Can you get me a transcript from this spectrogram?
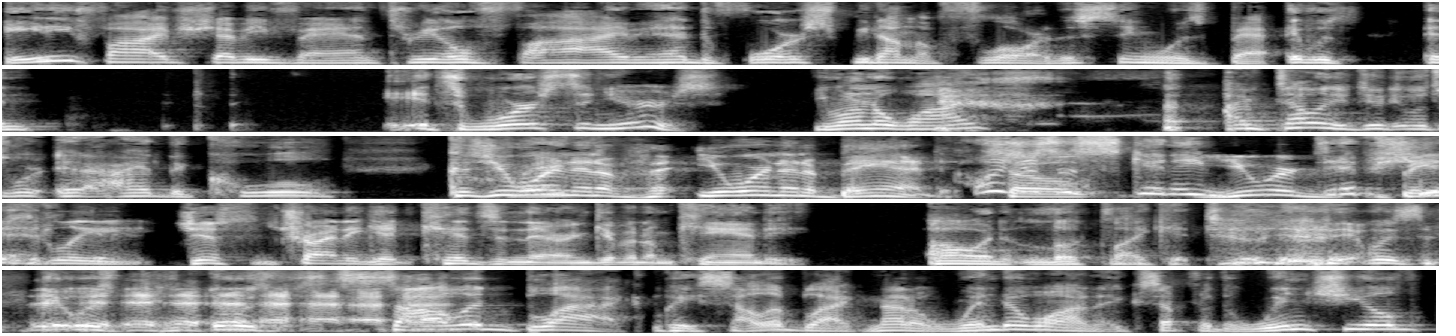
85 Chevy van, 305. It had the four speed on the floor. This thing was bad. It was, and it's worse than yours. You want to know why? I'm telling you, dude, it was, I had the cool, Because you weren't in a you weren't in a band. I was just a skinny You were dipshit. basically just trying to get kids in there and giving them candy. Oh, and it looked like it too, dude. It was it was it was solid black. Okay, solid black, not a window on it except for the windshield,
